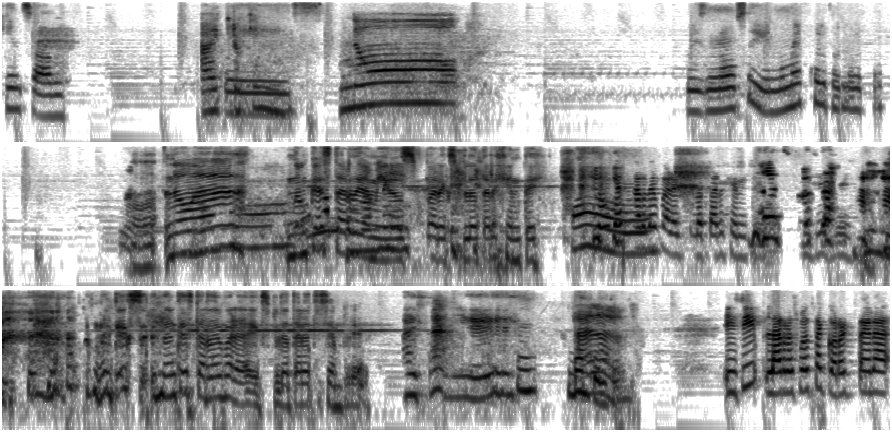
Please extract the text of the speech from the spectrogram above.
¿Quién sabe? ay, creo que Pues, no. pues no sé, no me acuerdo la verdad. No, no más. Nunca es tarde, No amigos, para explotar gente. Nunca es Ah, tarde para explotar gente. Sí, sí, sí. Nunca, ex- nunca es tarde para explotar a tus empleados. Es. Buen Ah. Y sí, la respuesta correcta era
